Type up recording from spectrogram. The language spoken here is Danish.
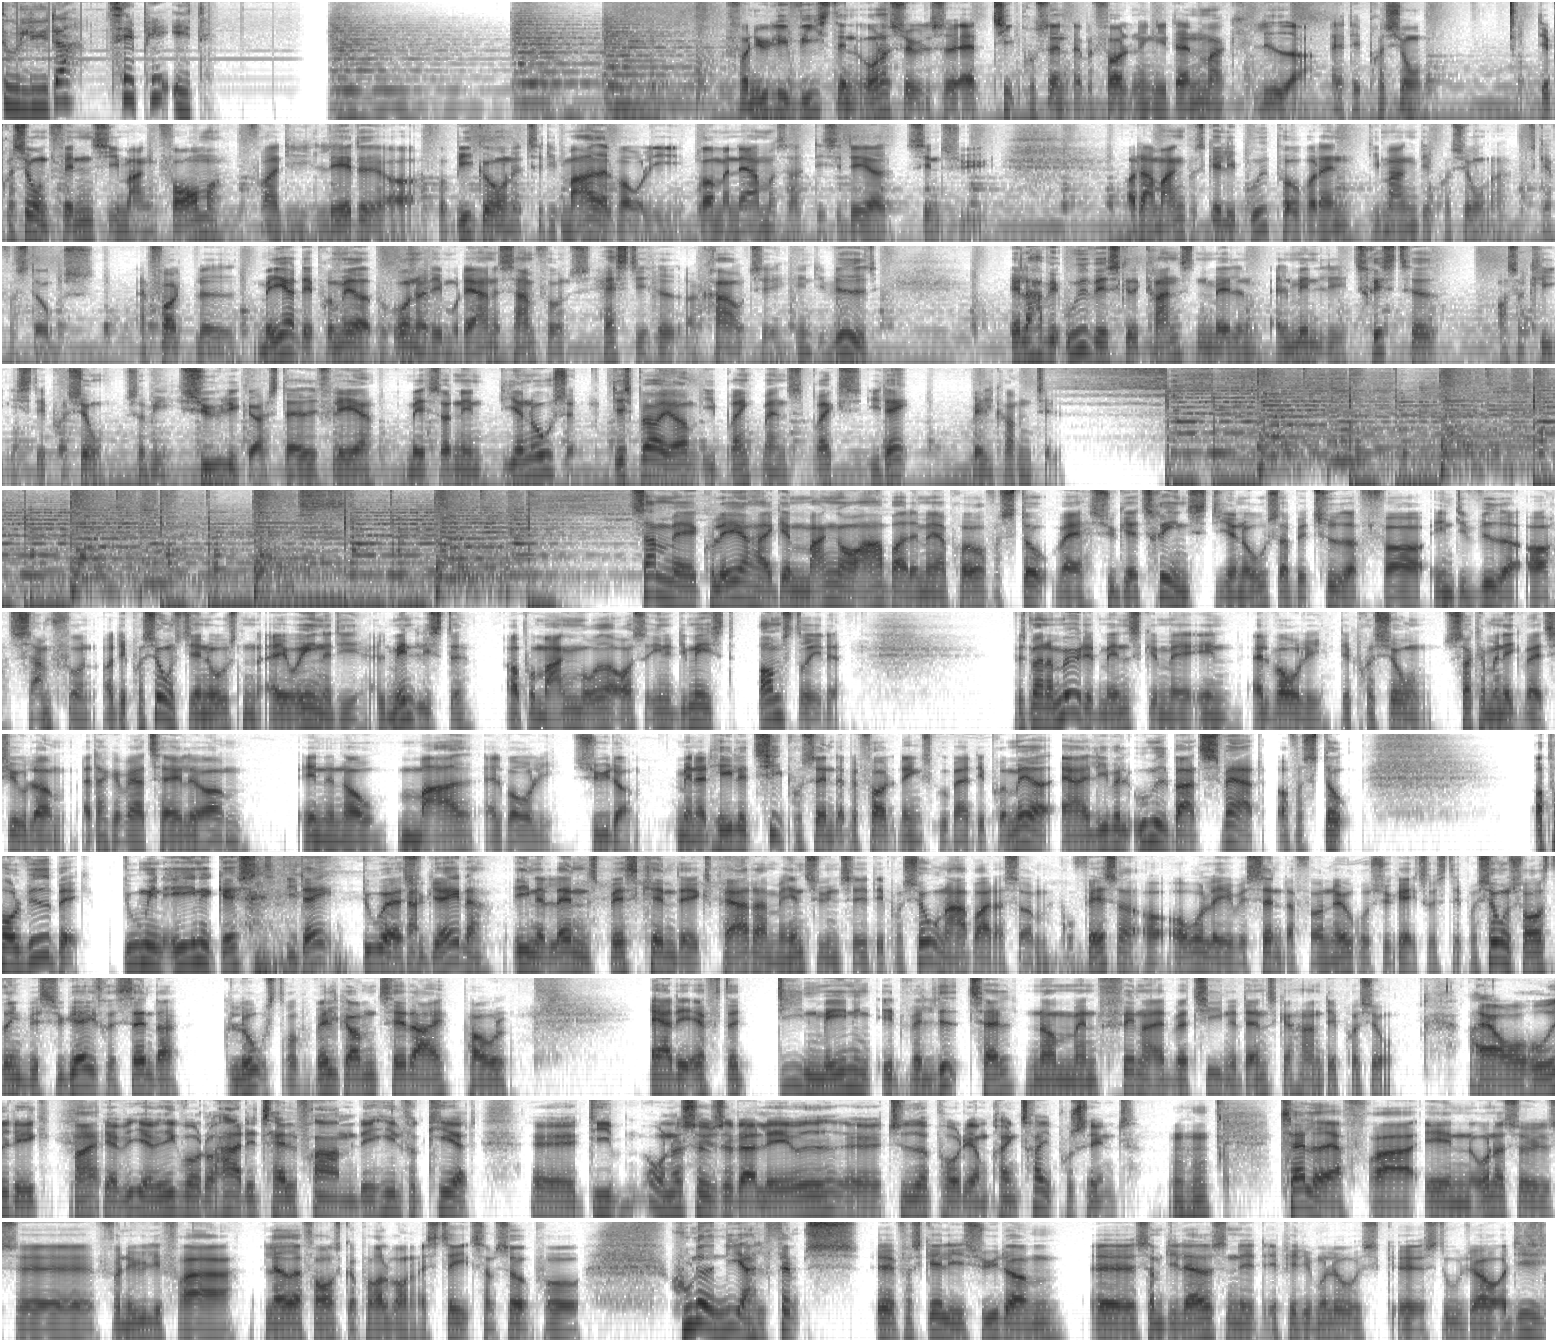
Du lytter til P1. For nylig viste en undersøgelse, at 10% af befolkningen i Danmark lider af depression. Depression findes i mange former, fra de lette og forbigående til de meget alvorlige, hvor man nærmer sig decideret sindssyge. Og der er mange forskellige bud på, hvordan de mange depressioner skal forstås. Er folk blevet mere deprimerede på grund af det moderne samfunds hastighed og krav til individet? Eller har vi udvisket grænsen mellem almindelig tristhed og så klinisk depression, så vi sygeliggør stadig flere med sådan en diagnose? Det spørger jeg om i Brinkmans Brix i dag. Velkommen til. Sammen med kolleger har jeg gennem mange år arbejdet med at prøve at forstå, hvad psykiatriens diagnoser betyder for individer og samfund. Og depressionsdiagnosen er jo en af de almindeligste, og på mange måder også en af de mest omstridte. Hvis man har mødt et menneske med en alvorlig depression, så kan man ikke være i tvivl om, at der kan være tale om en endnu meget alvorlig sygdom. Men at hele 10% af befolkningen skulle være deprimeret, er alligevel umiddelbart svært at forstå. Og Paul Hvidebæk, du er min ene gæst i dag. Du er psykiater, en af landets bedst kendte eksperter med hensyn til depression, arbejder som professor og overlæge ved Center for Neuropsykiatrisk Depressionsforskning ved Psykiatrisk Center Glostrup. Velkommen til dig, Paul. Er det efter din mening et valid tal, når man finder, at hver tiende dansker har en depression? Nej, overhovedet ikke. Nej. Jeg, ved, jeg ved ikke, hvor du har det tal fra, men det er helt forkert. Øh, de undersøgelser, der er lavet, øh, tyder på, at det er omkring 3 procent. Mm-hmm. Tallet er fra en undersøgelse for nylig fra, lavet af forskere på Aalborg Universitet, som så på 199 øh, forskellige sygdomme, øh, som de lavede sådan et epidemiologisk øh, studie over. Og de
